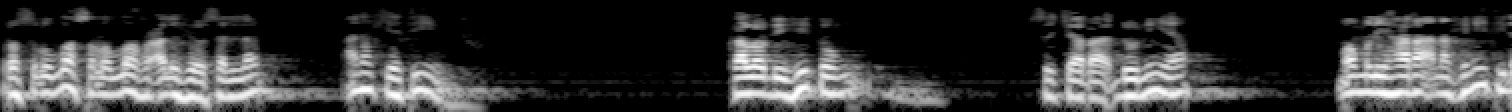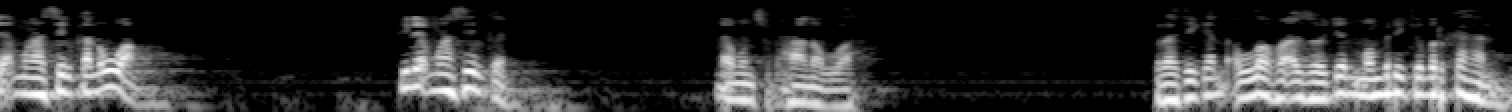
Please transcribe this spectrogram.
Rasulullah sallallahu alaihi wasallam anak yatim kalau dihitung secara dunia memelihara anak ini tidak menghasilkan uang tidak menghasilkan. Namun subhanallah. Perhatikan Allah Azza wa Jalla memberi keberkahan.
